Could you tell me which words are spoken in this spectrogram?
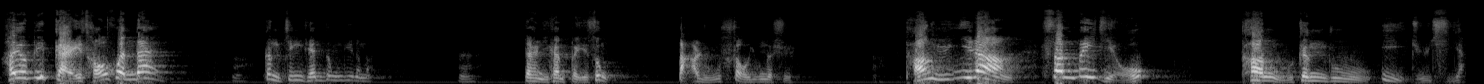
还有比改朝换代更惊天动地的吗？但是你看北宋大儒邵雍的诗，唐虞揖让三杯酒。汤武蒸猪一局棋呀，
